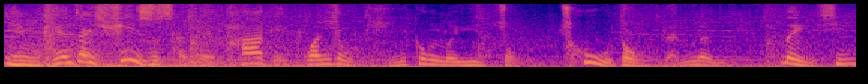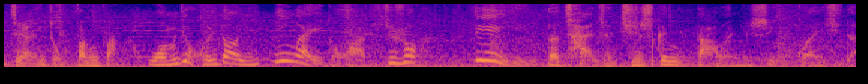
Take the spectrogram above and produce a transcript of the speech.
影片在叙事层面，它给观众提供了一种触动人们内心这样一种方法。我们就回到另外一个话题，就是说，电影的产生其实跟你大环境是有关系的。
